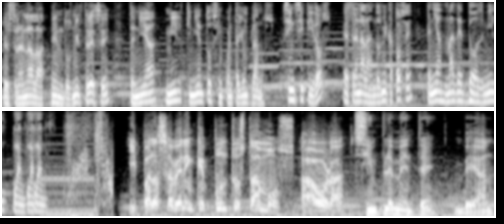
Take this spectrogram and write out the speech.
estrenada en 2013, tenía 1551 planos. Sin City 2, estrenada en 2014, tenía más de 2000 planos. Y para saber en qué punto estamos ahora, simplemente vean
